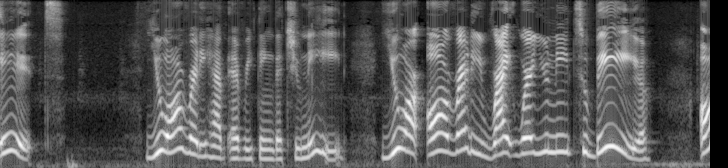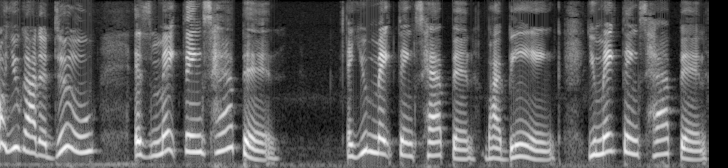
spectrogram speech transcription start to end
it. You already have everything that you need. You are already right where you need to be. All you got to do is make things happen. And you make things happen by being. You make things happen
